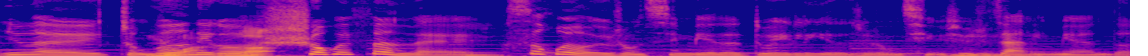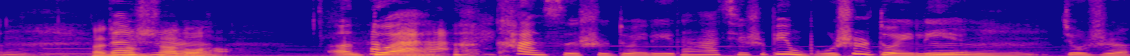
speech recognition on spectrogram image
因为整个的那个社会氛围似乎有一种性别的对立的这种情绪是在里面的。但是，嗯，对，看似是对立，但它其实并不是对立，就是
